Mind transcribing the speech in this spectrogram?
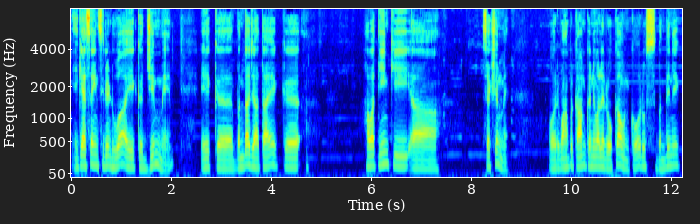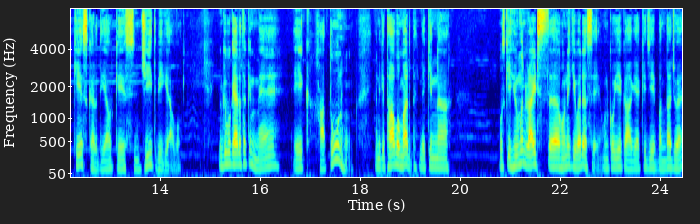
ایک ایسا انسیڈنٹ ہوا، ایک جم میں ایک بندہ جاتا ہے، ایک خواتین کی سیکشن میں اور وہاں پر کام کرنے والے روکا ان کو اور اس بندے نے کیس کر دیا اور کیس جیت بھی گیا وہ۔ کیونکہ وہ کہہ رہا تھا کہ میں ایک خاتون ہوں یعنی کہ تھا وہ مرد، لیکن اس کی ہیومن رائٹس ہونے کی وجہ سے ان کو یہ کہا گیا کہ جی، یہ بندہ جو ہے،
